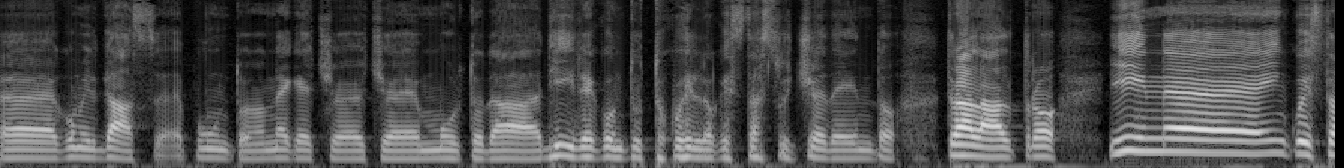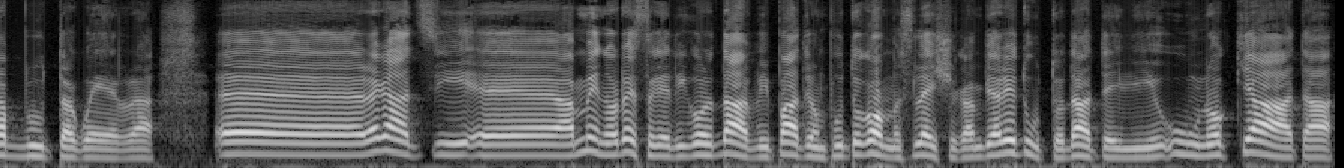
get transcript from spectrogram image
Eh, come il gas, appunto, non è che c'è, c'è, molto da dire con tutto quello che sta succedendo, tra l'altro, in, eh, in questa brutta guerra. Eh, ragazzi, eh, a me non resta che ricordarvi patreon.com slash cambiare tutto, dategli un'occhiata,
